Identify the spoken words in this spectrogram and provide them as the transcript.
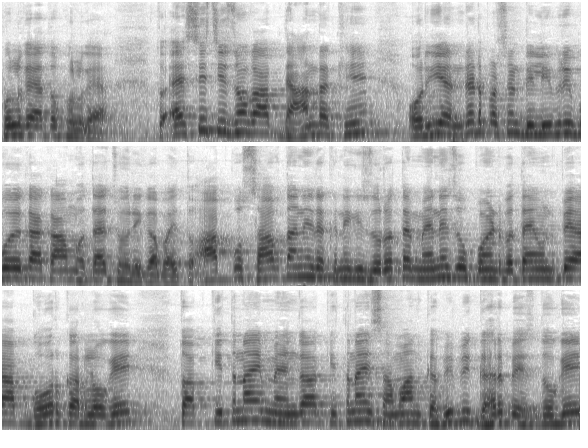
खुल गया तो खुल गया। तो ऐसी चीज़ों का आप ध्यान रखें और ये 100 परसेंट डिलीवरी बॉय का काम होता है चोरी का भाई। तो आपको सावधानी रखने की ज़रूरत है। मैंने जो पॉइंट बताए, उन पर आप गौर कर लोगे तो आप कितना ही महँगा, कितना ही सामान कभी भी घर भेज दोगे,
